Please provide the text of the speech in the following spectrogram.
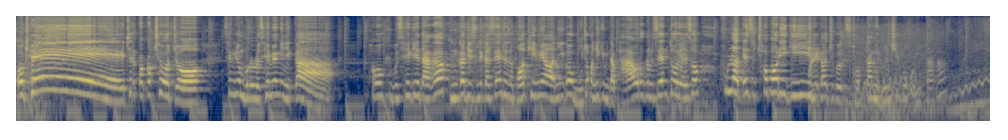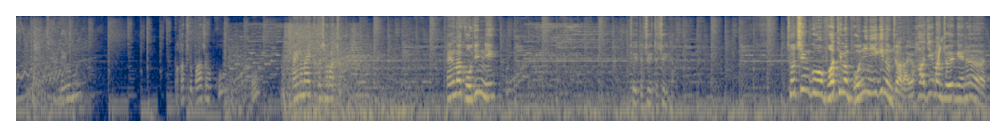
오케이. 체력 꽉꽉 채웠죠. 생존 브롤로 3명이니까 파워큐브 3개다가 군까지 있으니까 센터에서 버티면 이거 무조건 이깁니다. 바로 그럼 센터에서 훌라 댄스 쳐버리기 해가지고 여기서 적당히 눈치 보고 있다가 바깥으로 빠졌고 어? 다이너마이크가 잡았죠? 다이너마이크 어딨니? 저기다 저기다 저기다. 저 친구 버티면 본인이 이기는 줄 알아요. 하지만 저에게는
